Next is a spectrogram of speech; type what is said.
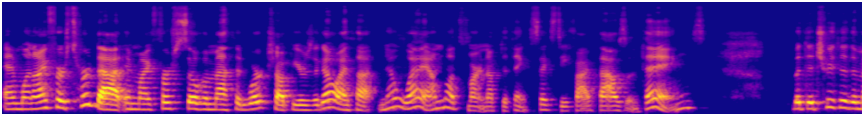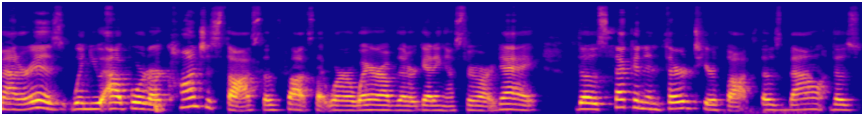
And when I first heard that in my first Silva Method workshop years ago, I thought, no way, I'm not smart enough to think 65,000 things. But the truth of the matter is, when you outboard our conscious thoughts, those thoughts that we're aware of that are getting us through our day, those second and third tier thoughts, those balance, those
